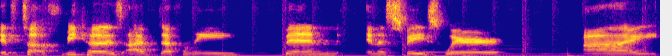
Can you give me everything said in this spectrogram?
it's tough because I've definitely been in a space where I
